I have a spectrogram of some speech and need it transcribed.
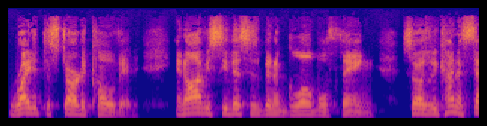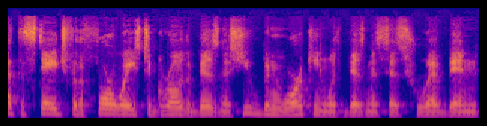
right at the start of covid and obviously this has been a global thing. So as we kind of set the stage for the four ways to grow the business you've been working with businesses who have been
